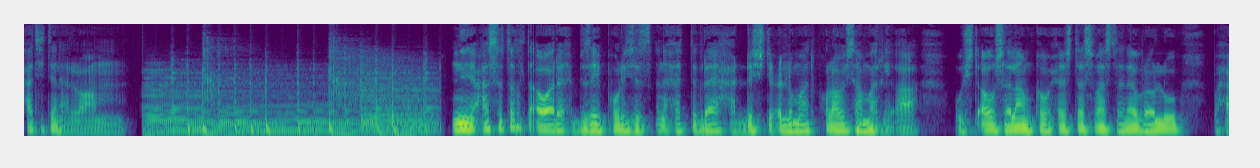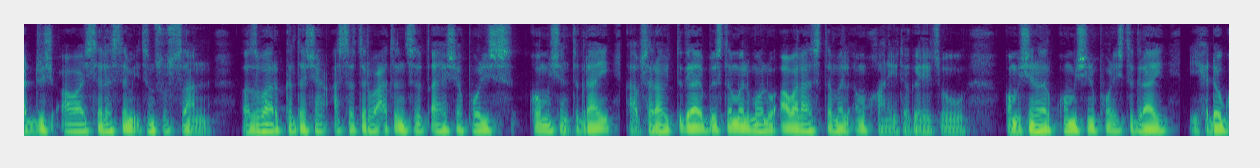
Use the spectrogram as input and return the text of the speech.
ሓቲተን ኣለዋ። ን ዓሰርተ ክልተ ኣዋርሕ ብዘይ ፖሊስ ዝፀንሐት ትግራይ ሓደሽቲ ዕሉማት ፖላዊስ ኣመሪቓ። ውሽጣዊ ሰላም ከውሕስ ተስፋ ዝተነብረሉ ብሓዱሽ ኣዋጅ ሰለስተ ሚእትን ሱሳን ቐዝባር ክልተ ሽሕ ዓሰርተ ኣርባዕተ ዝተጣየሸ ፖሊስ ኮሚሽን ትግራይ ካብ ሰራዊት ትግራይ ብዝተመልመሉ ኣባላት ዝተመልኣ ምዃኑ እዩ ተገሊፁ። ኮሚሽነር ኮሚሽን ፖሊስ ትግራይ ይሕደጎ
